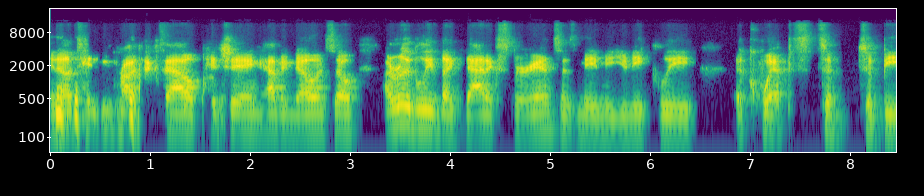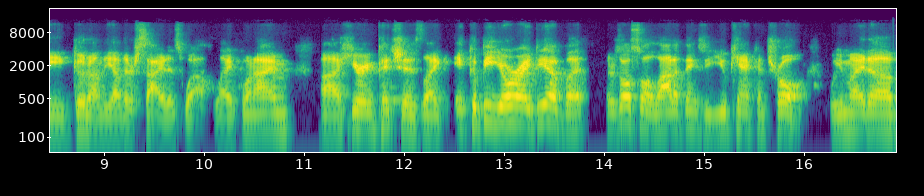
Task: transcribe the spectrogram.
you know, taking projects out, pitching, having no. And so I really believe like that experience has made me uniquely equipped to to be good on the other side as well like when i'm uh, hearing pitches like it could be your idea but there's also a lot of things that you can't control we might have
